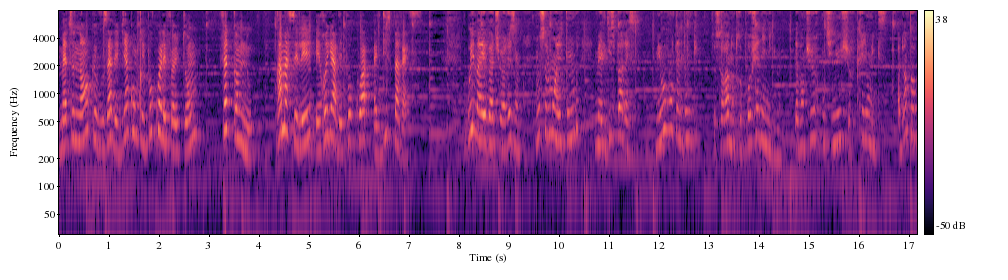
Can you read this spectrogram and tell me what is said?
maintenant que vous avez bien compris pourquoi les feuilles tombent, faites comme nous. Ramassez-les et regardez pourquoi elles disparaissent. Oui Maëva, tu as raison. Non seulement elles tombent, mais elles disparaissent. Mais où vont-elles donc? Ce sera notre prochaine énigme. L'aventure continue sur Crayon X. À bientôt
